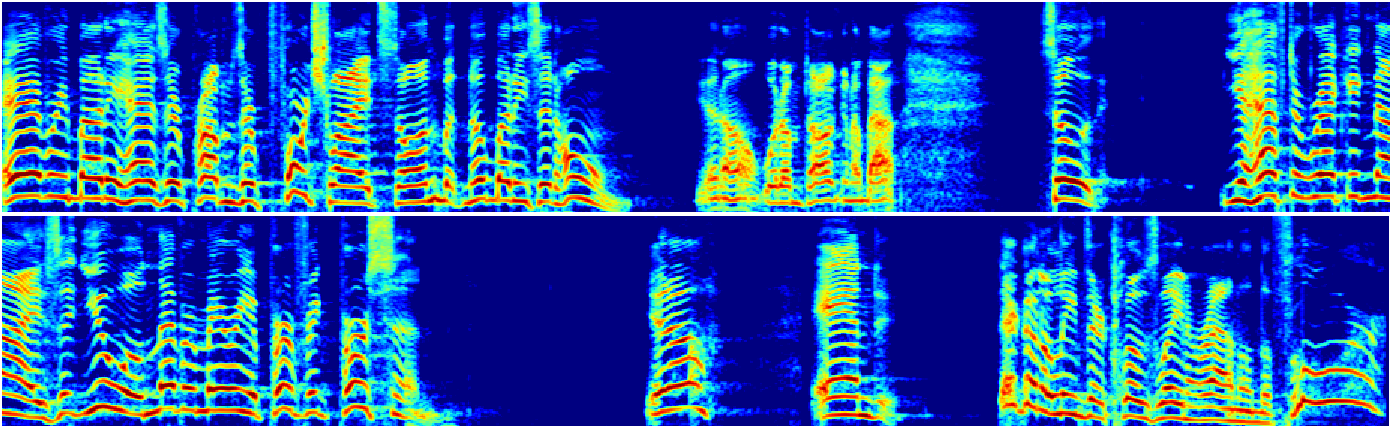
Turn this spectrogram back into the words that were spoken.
Everybody has their problems. Their porch lights on, but nobody's at home. You know what I'm talking about? So you have to recognize that you will never marry a perfect person. You know? And they're going to leave their clothes laying around on the floor.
